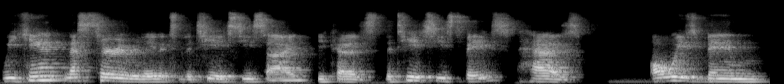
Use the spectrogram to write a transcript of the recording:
we can't necessarily relate it to the THC side because the THC space has always been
